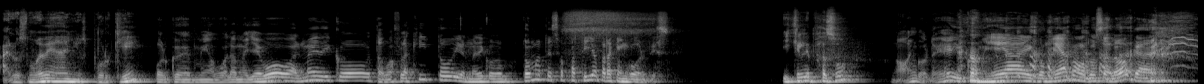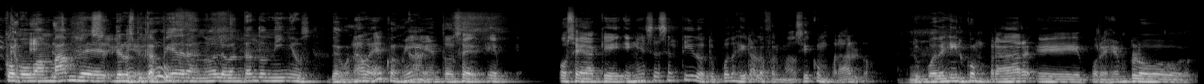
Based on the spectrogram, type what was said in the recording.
¿A los nueve años? ¿Por qué? Porque mi abuela me llevó al médico, estaba flaquito y el médico, tómate esa pastilla para que engordes. ¿Y qué le pasó? No, engordé y comía, y comía como cosa loca. como Bam Bam de, de los Picapiedras, ¿no? Levantando niños. De una vez comía. Entonces, eh, o sea que en ese sentido tú puedes ir a la farmacia y comprarlo. Tú puedes ir a comprar, eh, por ejemplo,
